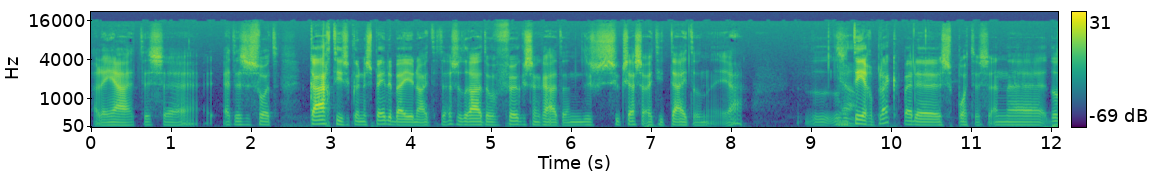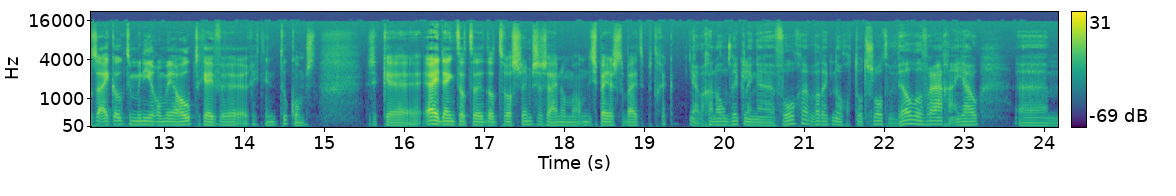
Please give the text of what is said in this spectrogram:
Alleen ja, het is, eh, het is een soort kaart die ze kunnen spelen bij United. Hè. Zodra het over Ferguson gaat en de successen uit die tijd, dan ja, dat is Ja. een tere plek bij de supporters. En eh, dat is eigenlijk ook de manier om weer hoop te geven richting de toekomst. Dus ik, eh, ja, ik denk dat, eh, dat het wel slim zou zijn om, eh, om die spelers erbij te betrekken. Ja, we gaan de ontwikkelingen volgen. Wat ik nog tot slot wel wil vragen aan jou. ehm,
